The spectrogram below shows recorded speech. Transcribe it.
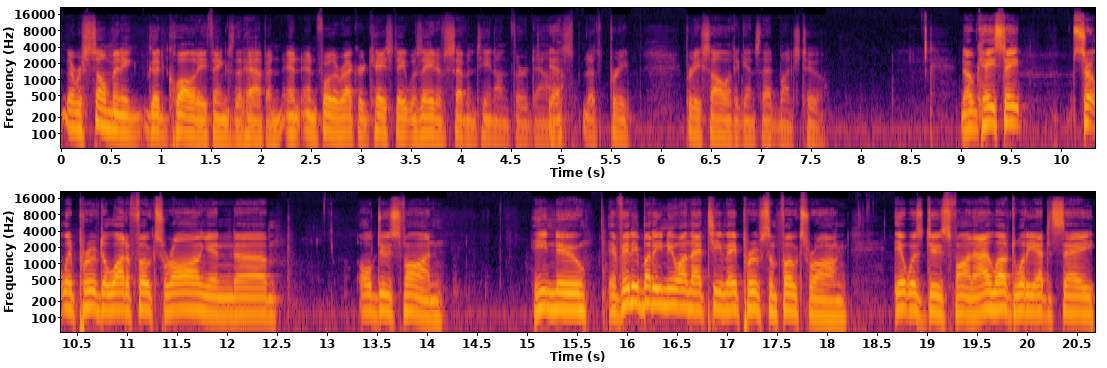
There were so many good quality things that happened, and and for the record, K State was eight of seventeen on third down. Yes, that's, that's pretty, pretty solid against that bunch too. No, K State certainly proved a lot of folks wrong, and uh, old Deuce Vaughn, he knew. If anybody knew on that team, they proved some folks wrong it was Deuce Vaughn. I loved what he had to say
